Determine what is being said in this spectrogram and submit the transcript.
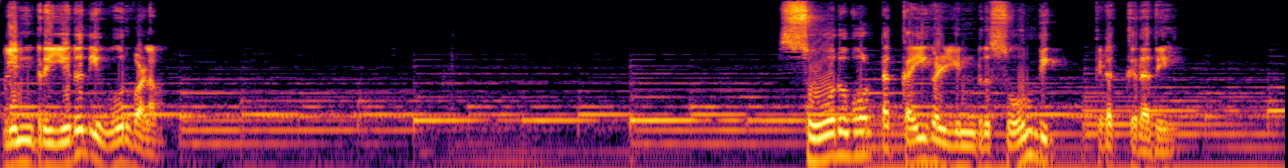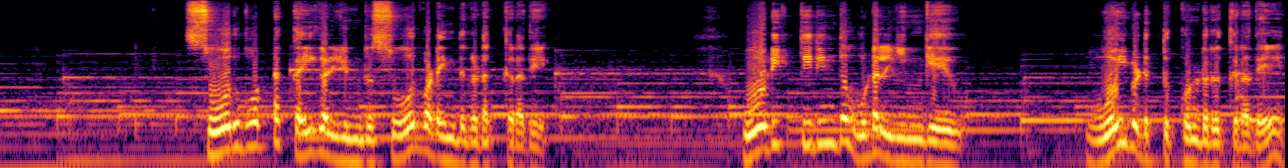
இன்று இறுதி ஊர்வலம். சோறு போட்ட கைகள் இன்று சோம்பி கிடக்கிறதே. சோறு போட்ட கைகள் இன்று சோர்வடைந்து கிடக்கிறதே. ஓடித் திரிந்த உடல் இங்கே ஓய்வெடுத்துக் கொண்டிருக்கிறதே.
